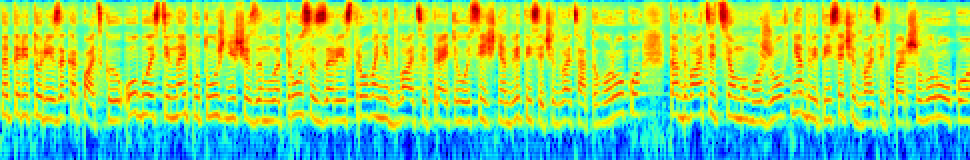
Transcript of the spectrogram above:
На території Закарпатської області найпотужніші землетруси зареєстровані 23 січня 2020 року та 27 жовтня 2021 року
